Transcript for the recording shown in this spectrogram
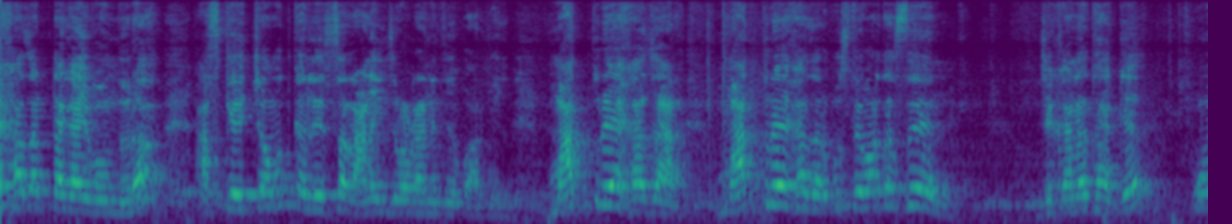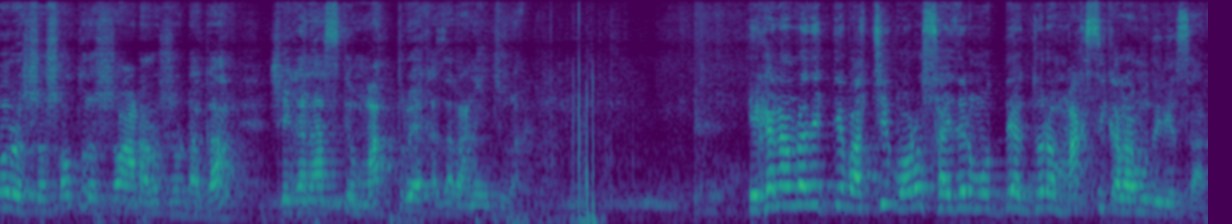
এক হাজার। টাকায় বন্ধুরা আজকে এই চমৎকার রেসার রানিং জোড়াটা নিতে পারবেন। মাত্র এক হাজার মাত্র এক হাজার বুঝতে পারতেছেন? যেখানে থাকে পনেরোশো সতেরোশো আঠারোশো টাকা সেখানে আজকে মাত্র এক হাজার রানিং জোড়া। এখানে আমরা দেখতে পাচ্ছি বড় সাইজের মধ্যে একজোড়া মাক্সি কালার মধ্যে রেসার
